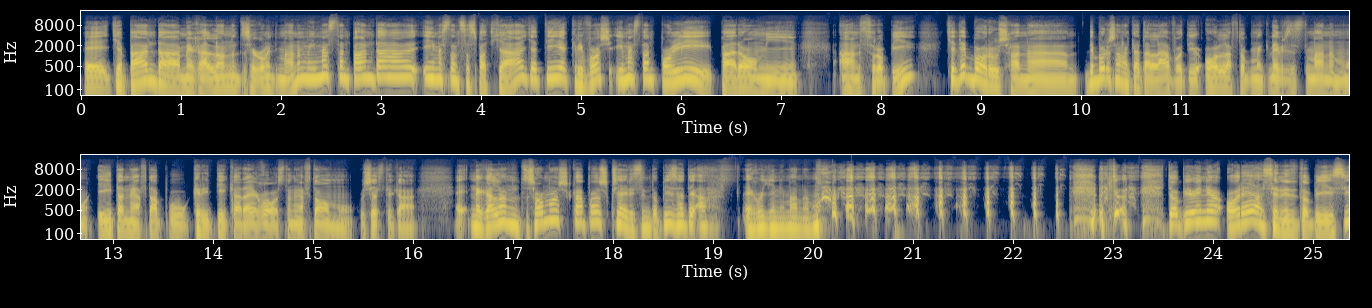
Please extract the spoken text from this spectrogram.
Ε, και πάντα μεγαλώνοντας εγώ με τη μάνα μου, ήμασταν πάντα ήμασταν στα σπαθιά, γιατί ακριβώς ήμασταν πολύ παρόμοιοι άνθρωποι και δεν μπορούσα, να, δεν μπορούσα να καταλάβω ότι όλο αυτό που με εκνεύριζε στη μάνα μου ήταν αυτά που κριτήκαρα εγώ στον εαυτό μου ουσιαστικά. Ε, Μεγαλώνοντας όμως, κάπως ξέρεις, συνειδητοποίησα ότι Α, έχω γίνει η μάνα μου. το οποίο είναι ωραία συνειδητοποίηση.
